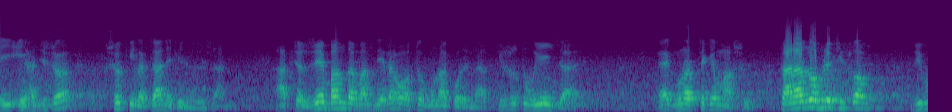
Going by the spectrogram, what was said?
এই হাদিস শকিলাতা নেফিল মিজান। আচ্ছা যে বান্দা বান্দিরা অত গুণা করে না, কিছু তো হয়েই যায়। হ্যাঁ গুণার থেকে মাসু তারা রফলে কি সব দিব,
